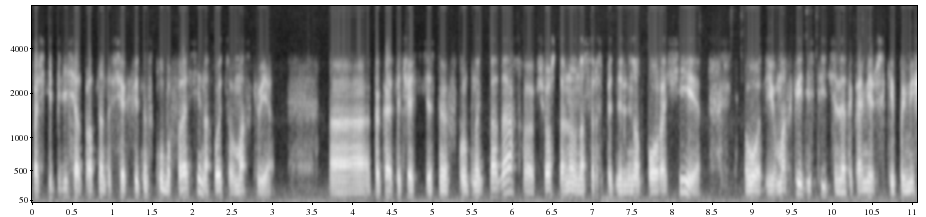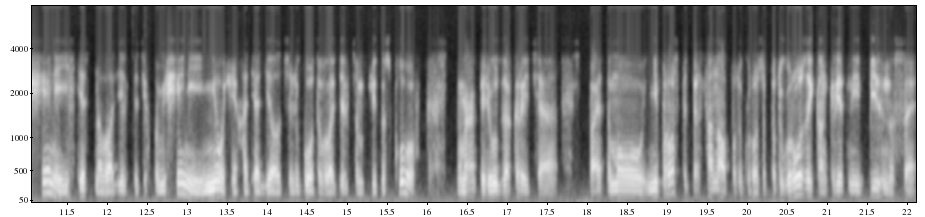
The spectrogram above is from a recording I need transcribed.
почти 50% всех фитнес-клубов в России находится в Москве. Какая-то часть, естественно, в крупных городах, все остальное у нас распределено по России. Вот. И в Москве действительно это коммерческие помещения. Естественно, владельцы этих помещений не очень хотят делать льготы владельцам фитнес-клубов на период закрытия. Поэтому не просто персонал под угрозой, под угрозой конкретные бизнесы.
